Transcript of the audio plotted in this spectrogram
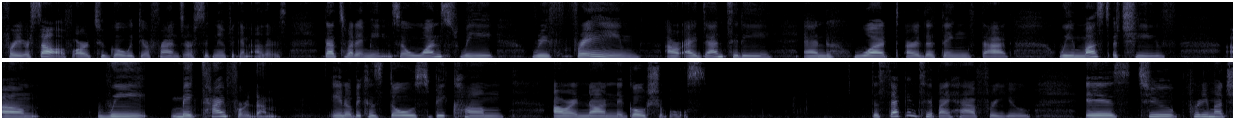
for yourself or to go with your friends or significant others. That's what I mean. So once we reframe our identity and what are the things that we must achieve, um, we make time for them, you know, because those become our non negotiables. The second tip I have for you is to pretty much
